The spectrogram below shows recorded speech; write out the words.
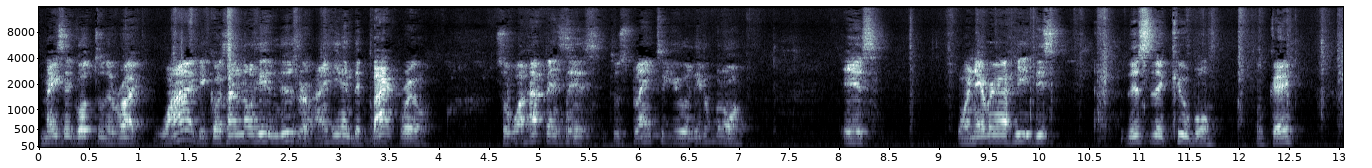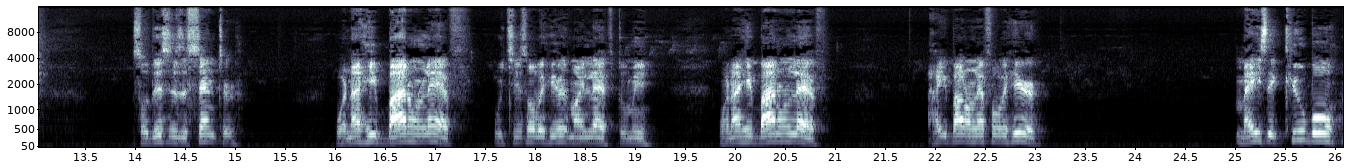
Makes it go to the right. Why? Because I'm not hitting this rail, I'm hitting the back rail. So what happens is, to explain to you a little more, is whenever I hit this, this is the cue ball, okay? So this is the center. When I hit bottom left, which is over here, my left to me. When I hit bottom left, I hit bottom left over here, makes the cue ball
